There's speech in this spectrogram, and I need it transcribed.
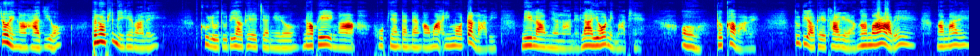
ကျို့ရင်ငါဟာကြီးရောဘယ်လိုဖြစ်နေခဲ့ပါလဲခုလိုသူတယောက်တည်းကြံခဲ့တော့နောက်ဖေးရင်ကဟိုပြန်တန်တန်ကောင်မအိမ်မော်တက်လာပြီးမေးလာမြန်လာနဲ့လာရောနေမှာဖြင့်အော်ဒုက္ခပါပဲသူတယောက်တည်းထားခဲ့တာငါမားတာပဲငါမားတယ်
